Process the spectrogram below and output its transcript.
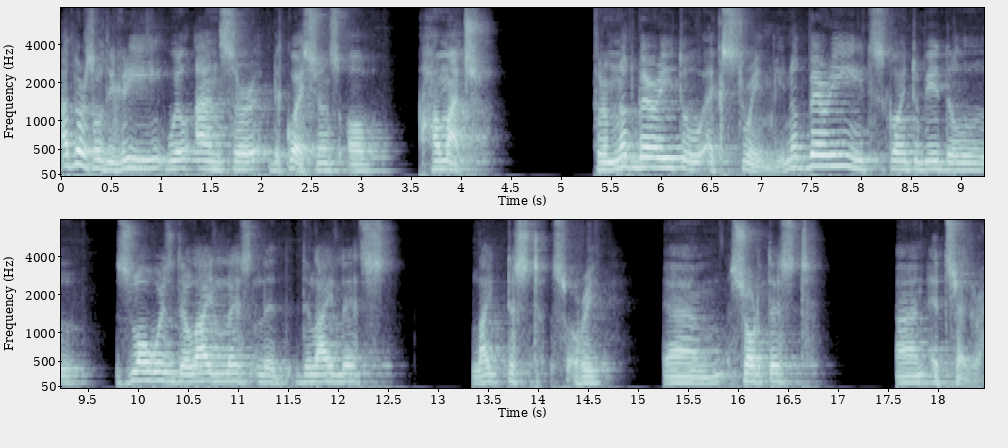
adverbs degree will answer the questions of how much. From not very to extremely. Not very, it's going to be the slowest, the lightest, the lightest, lightest, sorry, um, shortest, and etc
